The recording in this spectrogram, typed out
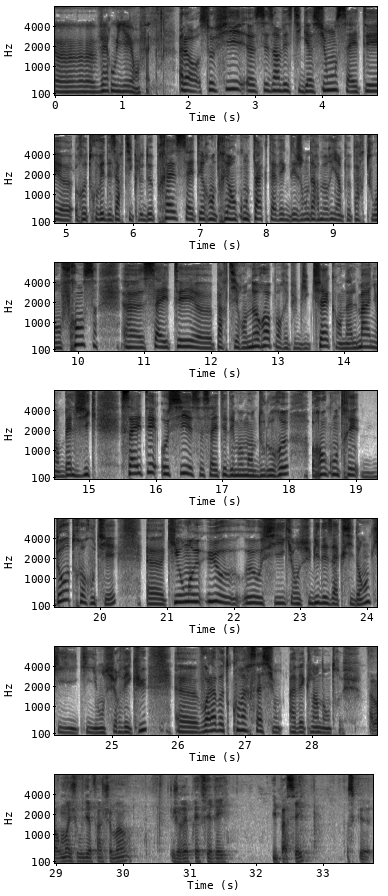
verrouillée en fait. Alors Sophie, ces investigations, ça a été retrouver des articles de presse, ça a été rentrer en contact avec des gendarmeries un peu partout en France, ça a été partir en Europe, en République tchèque, en Allemagne en Belgique. Ça a été aussi, et ça, a été des moments douloureux, rencontrer d'autres routiers euh, qui ont eu eux aussi, qui ont subi des accidents, qui, qui ont survécu. Euh, voilà votre conversation avec l'un d'entre eux. Alors moi, je vais vous dire franchement, j'aurais préféré y passer parce que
